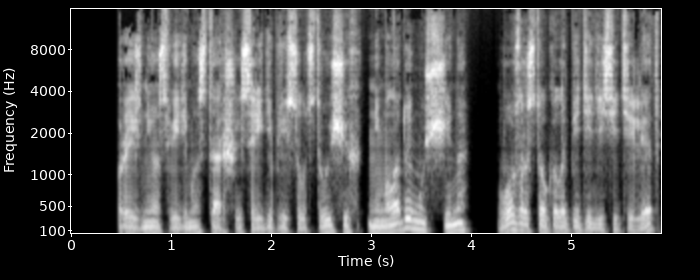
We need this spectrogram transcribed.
— произнес, видимо, старший среди присутствующих, немолодой мужчина, возраст около 50 лет,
